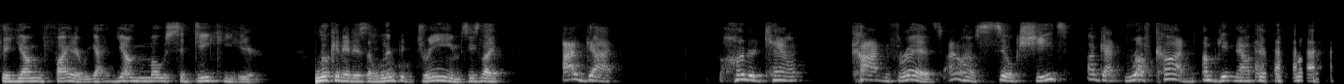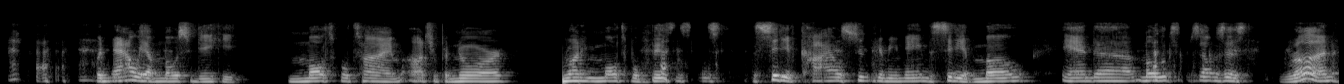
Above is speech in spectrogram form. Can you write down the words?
the young fighter. We got young mo siddiqui here looking at his olympic dreams. He's like i've got 100 count cotton threads. I don't have silk sheets. I've got rough cotton. I'm getting out there. but now we have Mo Siddiqui, multiple time entrepreneur, running multiple businesses. the city of Kyle soon going to be named the city of Mo. And uh, Mo looks at himself and says, "Run?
